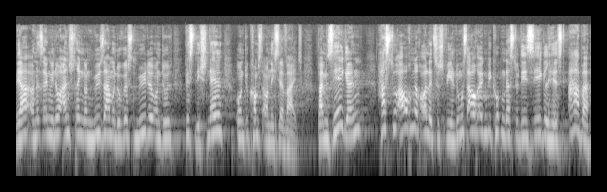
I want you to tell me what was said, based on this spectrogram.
ja. Und es ist irgendwie nur anstrengend und mühsam und du wirst müde und du bist nicht schnell und du kommst auch nicht sehr weit. Beim Segeln hast du auch eine Rolle zu spielen. Du musst auch irgendwie gucken, dass du die Segel hisst. Aber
